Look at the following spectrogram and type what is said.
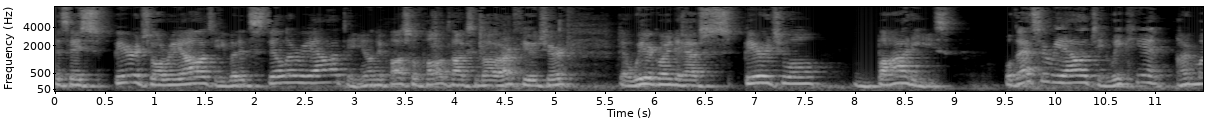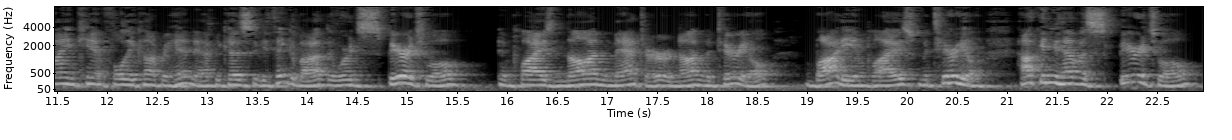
It's a spiritual reality, but it's still a reality. You know, the apostle Paul talks about our future, that we are going to have spiritual bodies. Well, that's a reality. We can't, our mind can't fully comprehend that because if you think about it, the word spiritual implies non-matter or non-material. Body implies material. How can you have a spiritual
